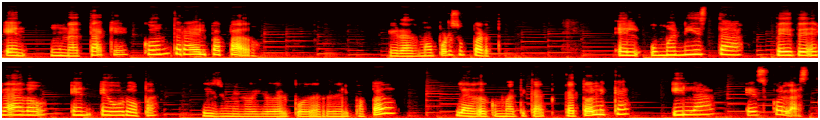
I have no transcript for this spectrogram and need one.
en un ataque contra el papado. Erasmo, por su parte, el humanista federado en Europa, disminuyó el poder del papado la dogmática católica y la escolástica.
